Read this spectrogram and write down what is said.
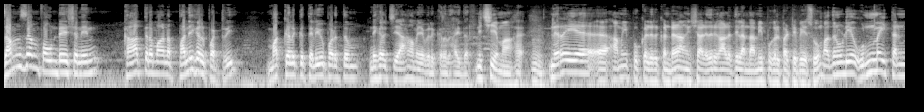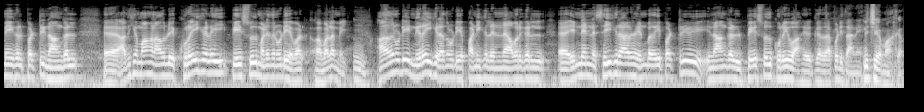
ஜம்சம் ஃபவுண்டேஷனின் காத்திரமான பணிகள் பற்றி மக்களுக்கு தெளிவுபடுத்தும் நிகழ்ச்சியாக அமையவிருக்கிறது ஹைதர். நிச்சயமாக. நிறைய அமைப்புகள் இருக்கின்றன. அல்லாஹ் எதிர்காலத்தில் அந்த அமைப்புகள் பற்றி பேசுவோம். அதனுடைய உண்மை தன்மைகள் பற்றி நாங்கள் அதிகமாக அதனுடைய குறைகளை பேசுவது மனிதனுடைய வளமை. அதனுடைய நிறைகள் அதனுடைய பணிகள் என்ன அவர்கள் என்னென்ன செய்கிறார்கள் என்பதை பற்றி நாங்கள் பேசுவது குறைவாக இருக்கிறது. அப்படித்தானே? நிச்சயமாக.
